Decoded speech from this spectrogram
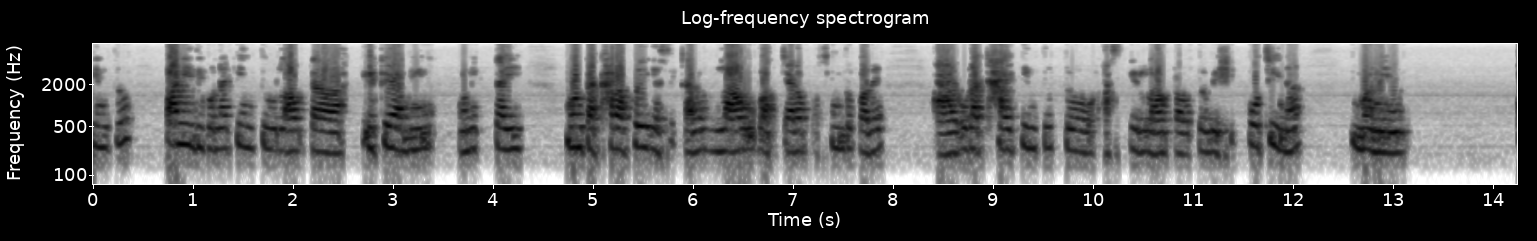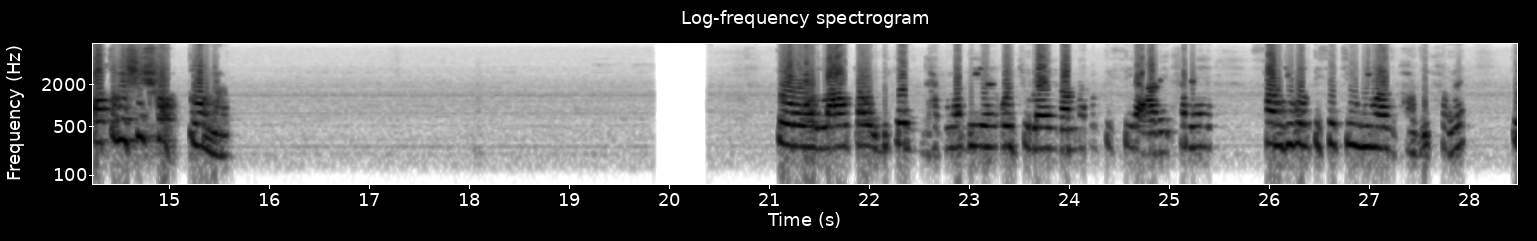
কিন্তু পানি দিব না, কিন্তু লাউটা কেটে আমি অনেকটাই মনটা খারাপ হয়ে গেছে, কারণ লাউ বাচ্চারা পছন্দ করে আর ওরা খায় কিন্তু, তো আজকের লাউটা অত বেশি কচি না। মানে অত বেশি শক্ত না। তো লাউটা ওইদিকে ঢাকনা দিয়ে ওই চুলায় রান্না করতেছি, আর এখানে সামজি বলতেছে চিংড়ি মাছ ভাজি খাবে। তো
